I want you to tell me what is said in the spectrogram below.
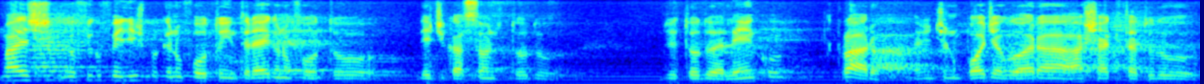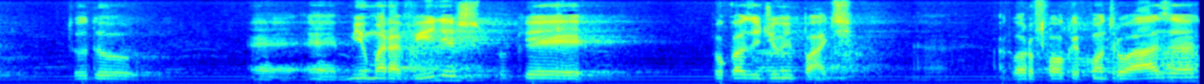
Mas eu fico feliz porque não faltou entrega, não faltou dedicação de todo, de todo o elenco. Claro, a gente não pode agora achar que está tudo, tudo é, é, mil maravilhas, porque por causa de um empate. Agora o foco é contra o Asa.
